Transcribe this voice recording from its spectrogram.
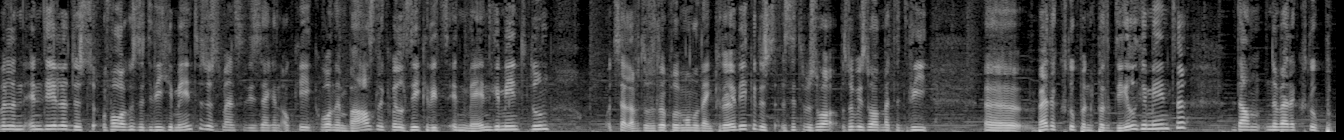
willen, indelen. Dus volgens de drie gemeentes. Dus mensen die zeggen, oké, ik woon in Basel, ik wil zeker iets in mijn gemeente doen. Hetzelfde voor Ruppelmonde en Kruibeke. Dus zitten we zo, sowieso al met de drie eh, werkgroepen per deelgemeente. Dan een werkgroep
